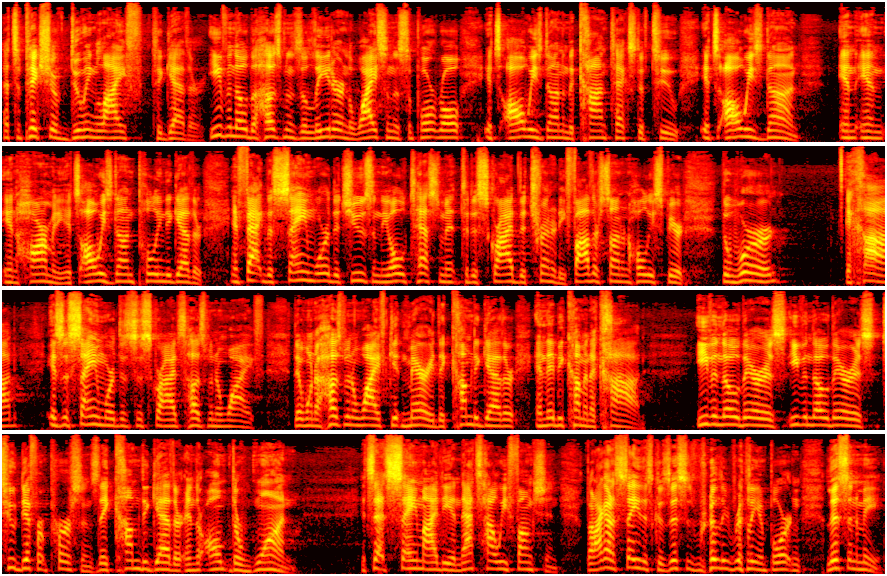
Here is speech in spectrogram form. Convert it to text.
That's a picture of doing life together. Even though the husband's the leader and the wife's in the support role, it's always done in the context of two. It's always done in, in, in harmony. It's always done pulling together. In fact, the same word that's used in the Old Testament to describe the Trinity, Father, Son, and Holy Spirit, the word, echad, is the same word that describes husband and wife. That when a husband and wife get married, they come together and they become an echad. Even though there is, even though there is two different persons, they come together and they're all they're one. It's that same idea, and that's how we function. But I got to say this because this is really, really important. Listen to me.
